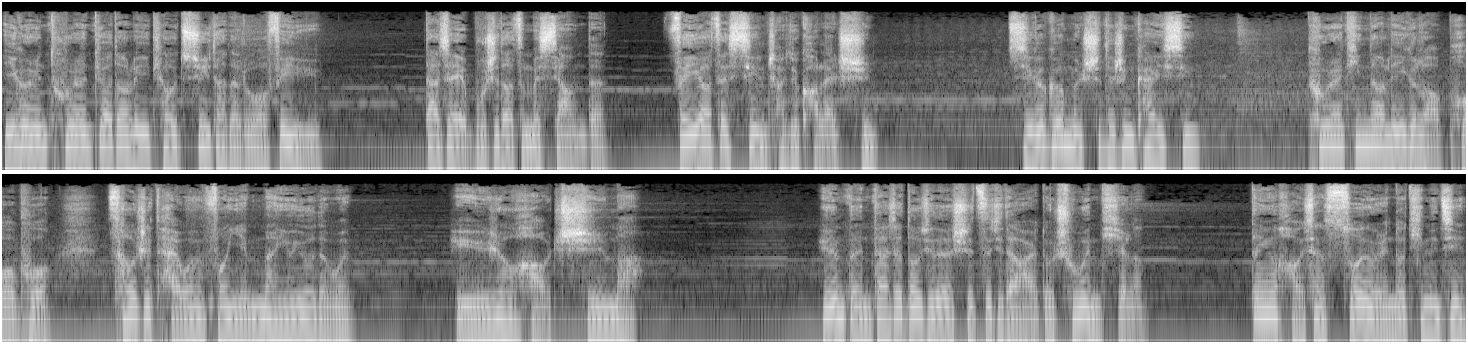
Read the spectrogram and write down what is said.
一个人突然钓到了一条巨大的罗非鱼，大家也不知道怎么想的，非要在现场就烤来吃。几个哥们吃的正开心，突然听到了一个老婆婆操着台湾方言慢悠悠的问：“鱼肉好吃吗？”原本大家都觉得是自己的耳朵出问题了，但又好像所有人都听得见。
